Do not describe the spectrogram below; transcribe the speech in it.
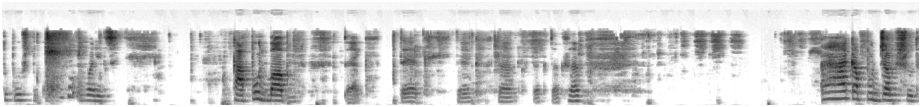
тупую штуку валиться. Капут бабут. Так, так, так, так, так, так, так. А, капут джамшут.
